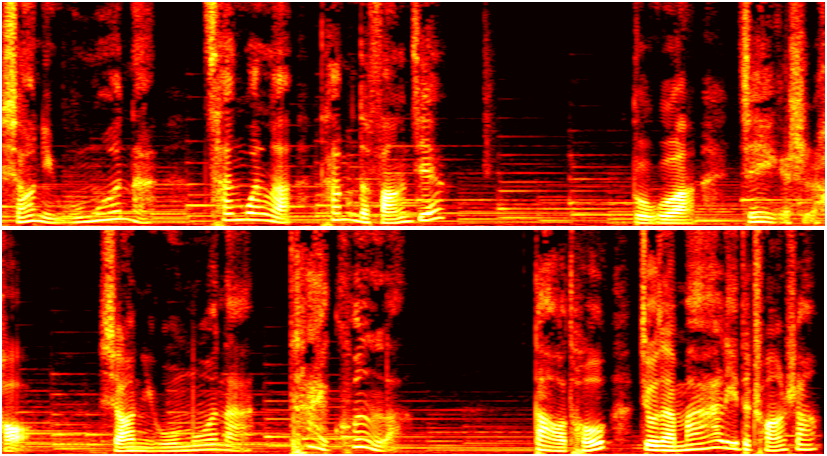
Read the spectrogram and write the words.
小女巫莫娜。参观了他们的房间，不过这个时候，小女巫莫娜太困了，倒头就在玛丽的床上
